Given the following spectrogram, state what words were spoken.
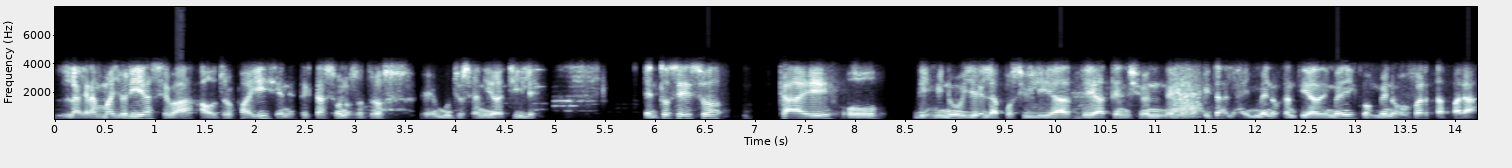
la gran mayoría se va a otros países, en este caso nosotros eh, muchos se han ido a Chile. Entonces eso cae o disminuye la posibilidad de atención en los hospitales. Hay menos cantidad de médicos, menos ofertas para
